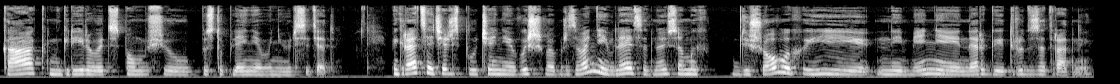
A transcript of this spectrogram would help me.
как мигрировать с помощью поступления в университет. Миграция через получение высшего образования является одной из самых дешевых и наименее энерго- и трудозатратной.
